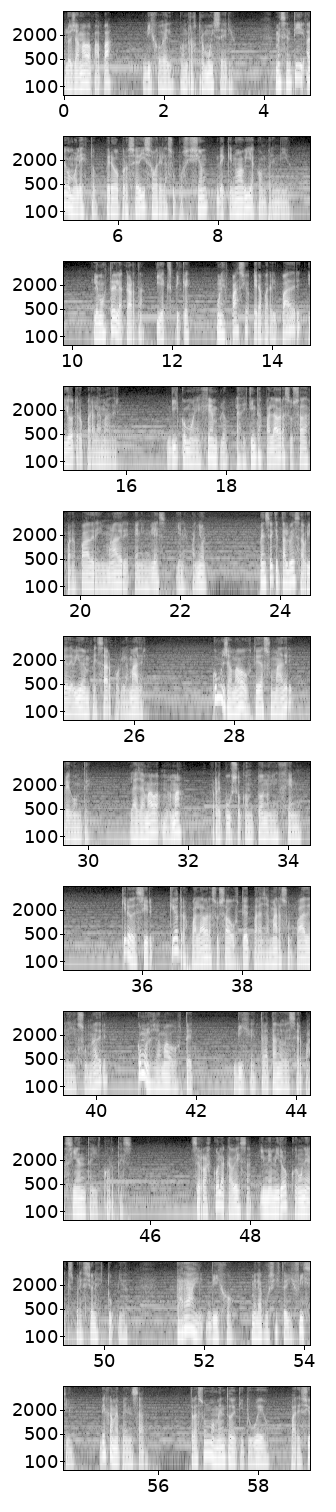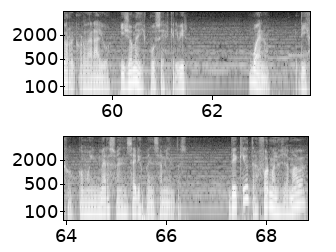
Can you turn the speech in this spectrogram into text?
Lo llamaba papá, dijo él con rostro muy serio. Me sentí algo molesto, pero procedí sobre la suposición de que no había comprendido. Le mostré la carta y expliqué. Un espacio era para el padre y otro para la madre. Di como ejemplo las distintas palabras usadas para padre y madre en inglés y en español. Pensé que tal vez habría debido empezar por la madre. ¿Cómo llamaba usted a su madre? pregunté. La llamaba mamá, repuso con tono ingenuo. Quiero decir, ¿qué otras palabras usaba usted para llamar a su padre y a su madre? ¿Cómo los llamaba usted? dije, tratando de ser paciente y cortés. Se rascó la cabeza y me miró con una expresión estúpida. Caray, dijo, me la pusiste difícil. Déjame pensar. Tras un momento de titubeo, pareció recordar algo y yo me dispuse a escribir. Bueno, dijo, como inmerso en serios pensamientos. ¿De qué otra forma los llamaba?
